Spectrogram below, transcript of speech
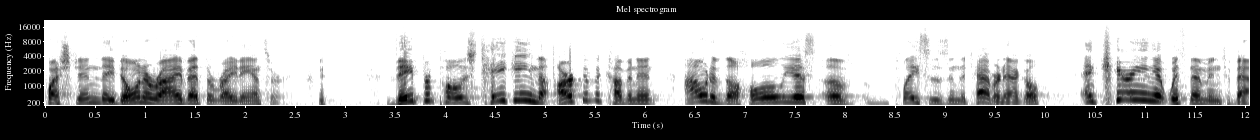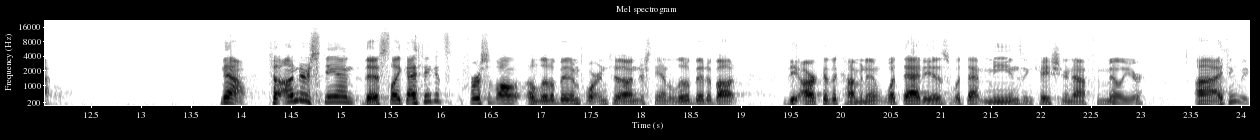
question, they don't arrive at the right answer. they propose taking the Ark of the Covenant out of the holiest of places in the tabernacle and carrying it with them into battle. Now, to understand this, like I think it's first of all a little bit important to understand a little bit about the Ark of the Covenant, what that is, what that means, in case you're not familiar. Uh, I think we,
